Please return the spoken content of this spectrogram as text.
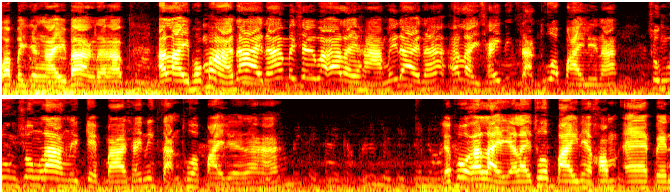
ว่าเป็นยังไงบ้างนะครับ อะไรผมหาได้นะ ไม่ใช่ว่าอะไรหาไม่ได้นะ อะไรใช้นิสสันทั่วไปเลยนะ ช่วงลุ่งช่วงล่างเนี่ยเก็บมาใช้นิสสันทั่วไปเลยนะฮะไม่ใส่ใจกับเรื่องเล็กๆน้อยๆแล้วพวกอะไรอะไรทั่วไปเนี่ยคอมแอร์เป็น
